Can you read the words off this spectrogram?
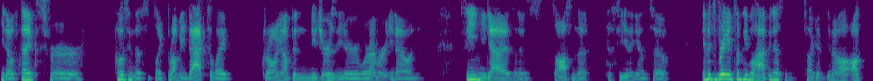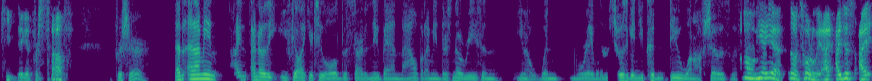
you know, thanks for posting this. It's like brought me back to like growing up in New Jersey or wherever, you know, and seeing you guys and it was it's awesome that to see it again. So if it's bringing yeah. some people happiness and fucking, you know, I'll, I'll, keep digging for stuff. For sure. And and I mean, I, I know that you feel like you're too old to start a new band now, but I mean, there's no reason, you know, when we're able to have shows again, you couldn't do one-off shows with. Oh yeah, yeah, no, totally. I, I just, I,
